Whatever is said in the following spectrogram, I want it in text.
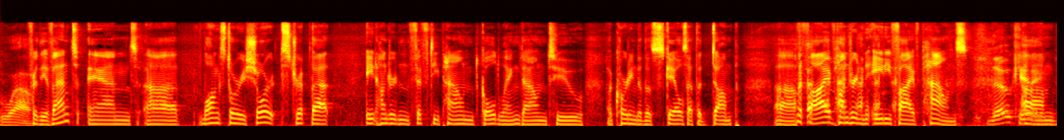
Wow. for the event. And uh, long story short, stripped that 850 pound Goldwing down to, according to the scales at the dump, uh, 585 pounds. no kidding. Um,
